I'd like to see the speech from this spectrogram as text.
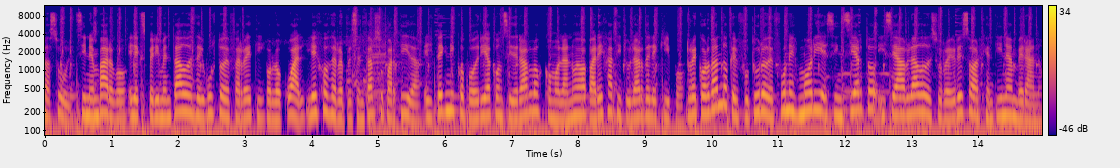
Azul. Sin embargo, el experimentado es del gusto de Ferretti, por lo cual, lejos de representar su partida, el técnico podría considerarlos como la nueva pareja titular del equipo, recordando que el futuro de Funes Mori es incierto y se ha hablado de su regreso a Argentina en verano.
